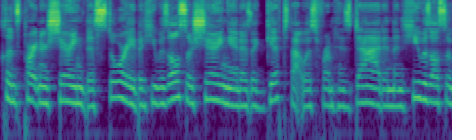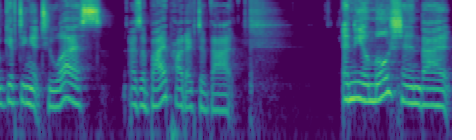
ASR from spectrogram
Clint's partner sharing this story, but he was also sharing it as a gift that was from his dad. And then he was also gifting it to us as a byproduct of that. And the emotion that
